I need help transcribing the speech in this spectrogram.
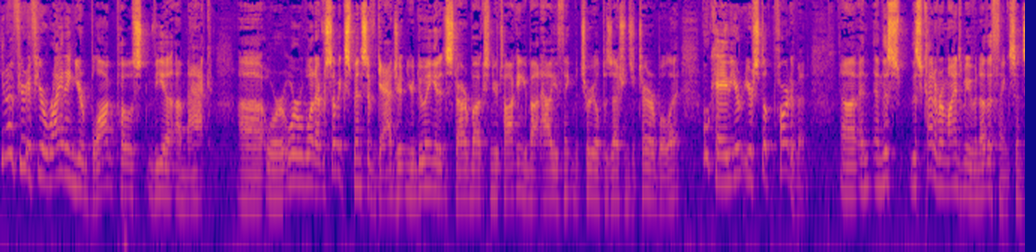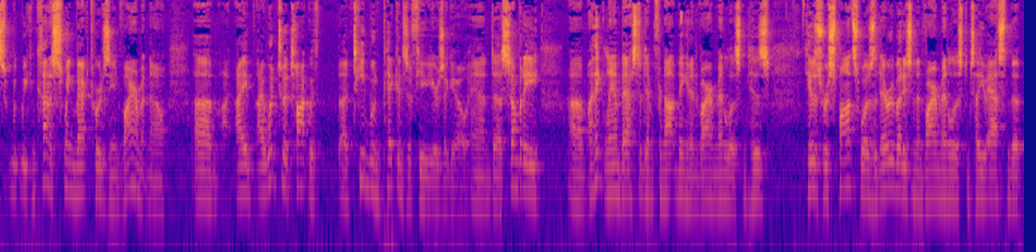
you know, if you're if you're writing your blog post via a Mac uh, or or whatever, some expensive gadget, and you're doing it at Starbucks, and you're talking about how you think material possessions are terrible. Uh, okay, you're you're still part of it. Uh, and, and this this kind of reminds me of another thing, since we, we can kind of swing back towards the environment now. Um, I, I went to a talk with uh, T. Boone Pickens a few years ago, and uh, somebody, um, I think, lambasted him for not being an environmentalist, and his his response was that everybody's an environmentalist until you ask them to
